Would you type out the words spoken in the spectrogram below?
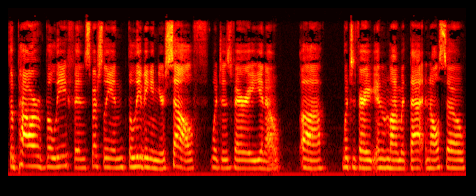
the power of belief, and especially in believing in yourself, which is very you know, uh, which is very in line with that, and also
